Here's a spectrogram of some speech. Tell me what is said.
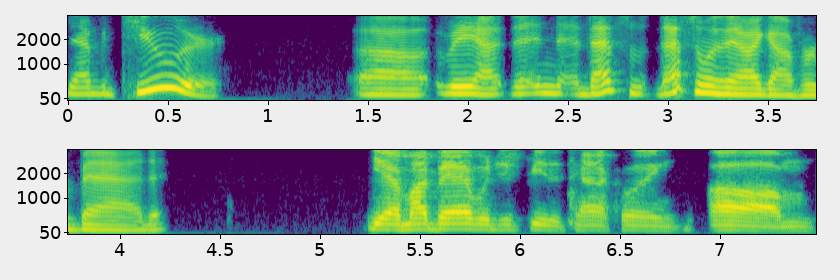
saboteur. Uh, but yeah, and that's that's the only thing I got for bad. Yeah, my bad would just be the tackling. Um,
